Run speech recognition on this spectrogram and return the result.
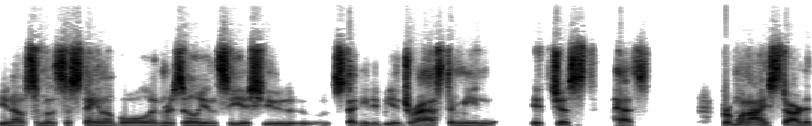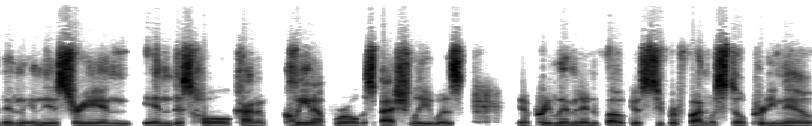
you know, some of the sustainable and resiliency issues that need to be addressed. I mean, it just has from when I started in, in the industry and in this whole kind of cleanup world, especially was, you know, pretty limited and focused. Superfund was still pretty new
